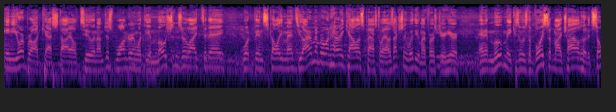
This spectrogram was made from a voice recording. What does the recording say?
in your broadcast style too, and I'm just wondering what the emotions are like today, what Vin Scully meant to you. I remember when Harry Kalas passed away. I was actually with you my first year here, and it moved me because it was the voice of my childhood. It's so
